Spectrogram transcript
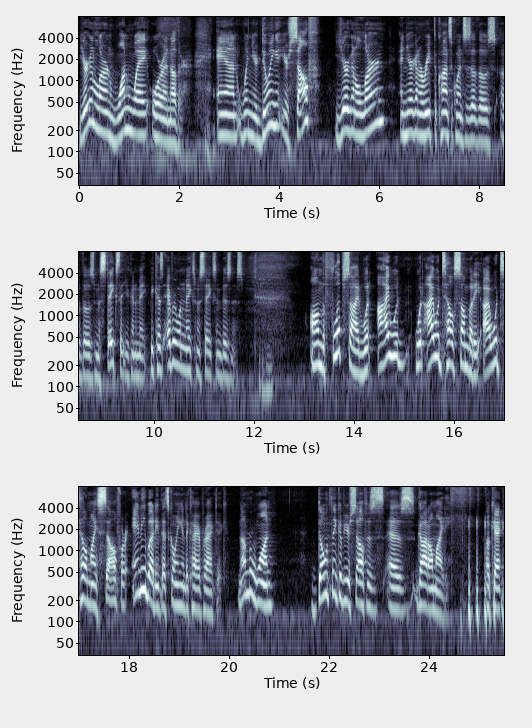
You're going to learn one way or another. And when you're doing it yourself, you're going to learn and you're going to reap the consequences of those of those mistakes that you're going to make because everyone makes mistakes in business. Mm-hmm. On the flip side, what I would what I would tell somebody, I would tell myself or anybody that's going into chiropractic. Number 1, don't think of yourself as as God Almighty. okay?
